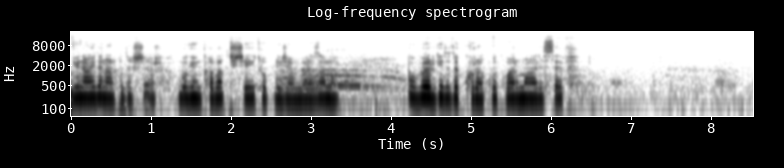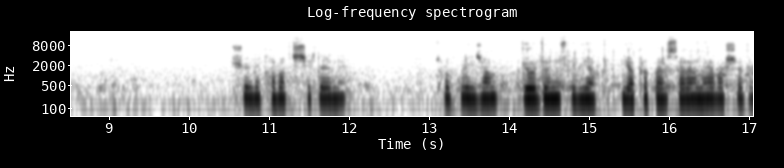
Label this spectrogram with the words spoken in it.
Günaydın arkadaşlar. Bugün kabak çiçeği toplayacağım biraz ama bu bölgede de kuraklık var maalesef. Şöyle kabak çiçeklerini toplayacağım. Gördüğünüz gibi yaprakları sararmaya başladı.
